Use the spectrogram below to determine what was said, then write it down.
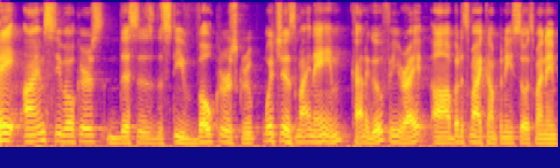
Hey, I'm Steve Volkers. This is the Steve Volkers Group, which is my name. Kind of goofy, right? Uh, but it's my company, so it's my name.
